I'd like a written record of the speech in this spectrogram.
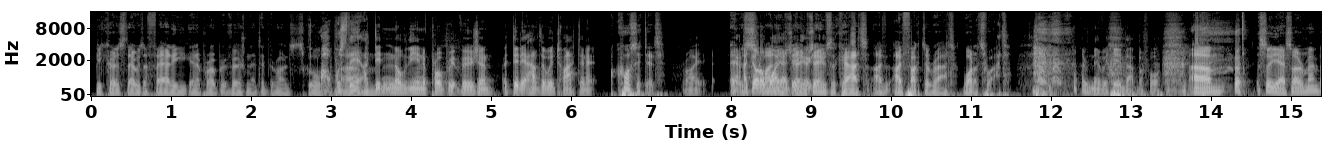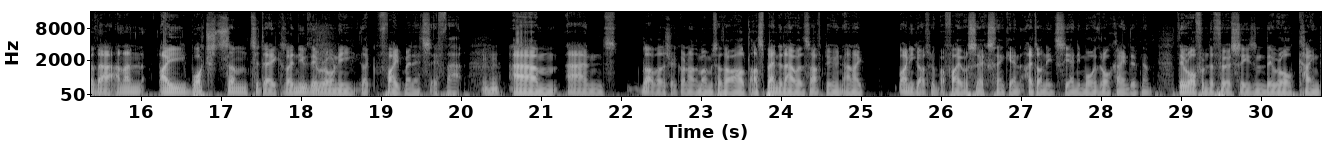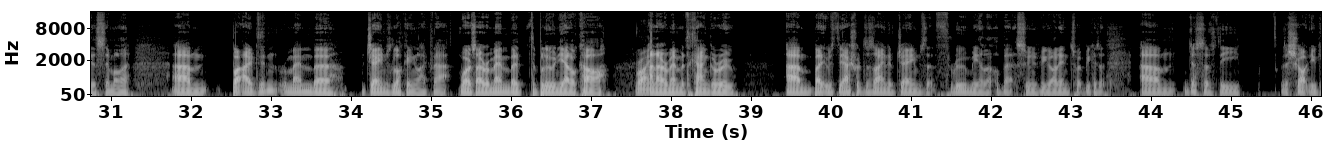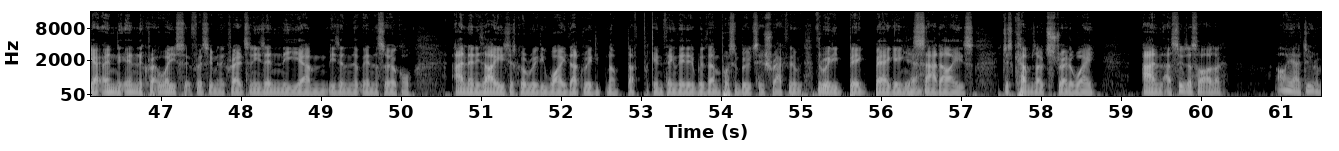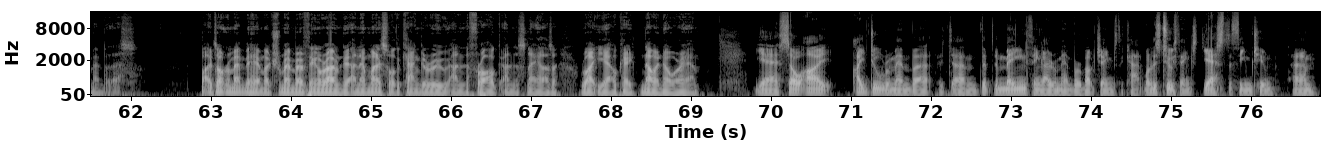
because there was a fairly inappropriate version that did the rounds at school. oh, was there? I Um, didn't know the inappropriate version. Did it have the word twat in it? Of course it did. Right. It I don't know why I did James. James the cat. I I fucked a rat. What a twat. I've never heard that before. um, so yeah, so I remember that, and then I watched some today because I knew they were only like five minutes, if that. hmm Um, and a lot of other shit going on at the moment. So I thought I'll, I'll spend an hour this afternoon, and I only got through about five or six, thinking I don't need to see any more. They're all kind of, they were all from the first season. They were all kind of similar. Um, but I didn't remember James looking like that. Whereas I remembered the blue and yellow car, Right. and I remembered the kangaroo. Um, but it was the actual design of James that threw me a little bit as soon as we got into it because um, just of the the shot you get in the, in the when you first see him in the credits and he's in the um, he's in the in the circle and then his eyes just go really wide that really no, that fucking thing they did with um, Puss in Boots in Shrek the, the really big begging Yeah. sad eyes just comes out straight away and as soon as I saw it I was like oh yeah I do remember this but I don't remember him. I just remember everything around it. And then when I saw the kangaroo and the frog and the snail, I was like, right, yeah, okay, now I know where I am. Yeah, so I I do remember um, the the main thing I remember about James the Cat. Well, there's two things. Yes, the theme tune. Um,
